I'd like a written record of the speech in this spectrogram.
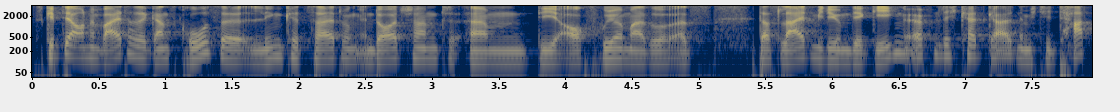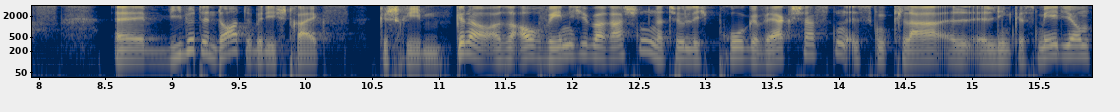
Es gibt ja auch eine weitere ganz große linke Zeitung in Deutschland, ähm, die auch früher mal so als das Leitmedium der Gegenöffentlichkeit galt, nämlich die Taz. Äh, wie wird denn dort über die Streiks geschrieben. Genau, also auch wenig überraschend. Natürlich pro Gewerkschaften ist ein klar äh, linkes Medium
